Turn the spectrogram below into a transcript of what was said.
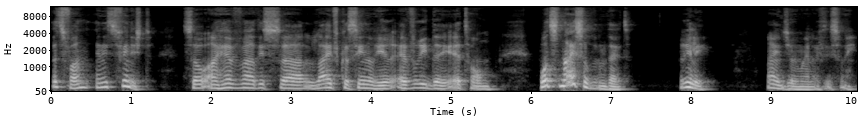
that's fun and it's finished. So I have uh, this uh, live casino here every day at home. What's nicer than that? Really? I enjoy my life this way.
